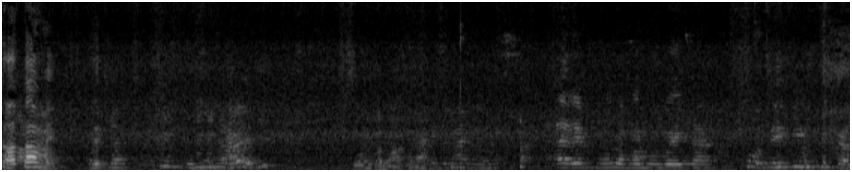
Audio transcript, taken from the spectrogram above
खाता में। सोई बनवा के अरे पूरा पर मोबाइल कर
